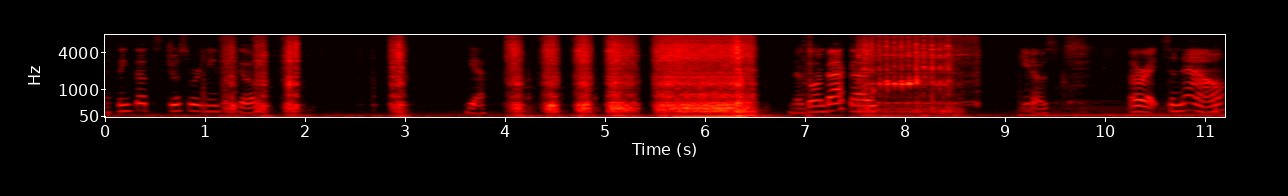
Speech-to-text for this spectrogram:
I think that's just where it needs to go. Yeah. No going back, guys. Mosquitoes. All right, so now,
